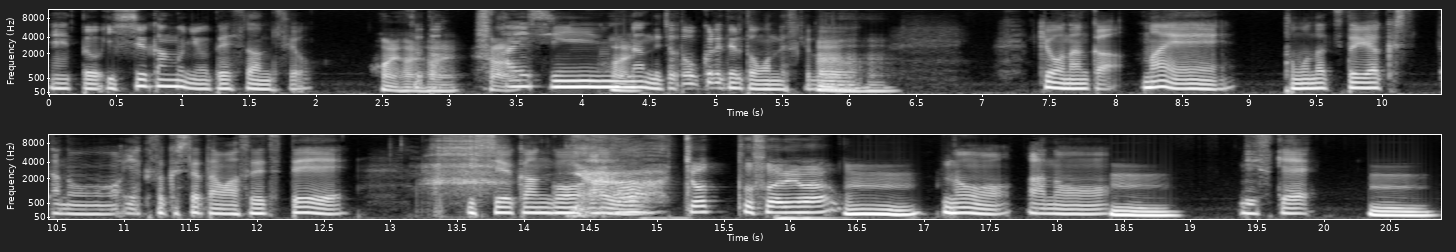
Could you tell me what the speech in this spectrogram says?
い。えっ、と、1週間後に予定したんですよ。はいはいはい。さあ。配信なんでちょっと遅れてると思うんですけど、うんうん今日なんか、前、友達と約し、あのー約束してたの忘れてて、1週間後い会う。ちょっとそれは、うん、の、あのう、ん、リスケ、うん、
